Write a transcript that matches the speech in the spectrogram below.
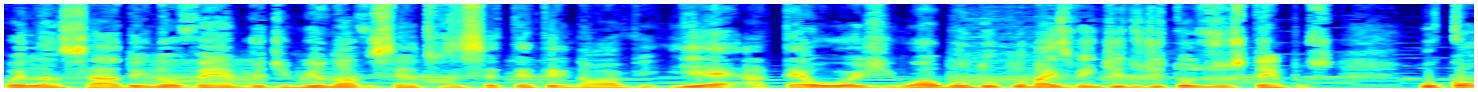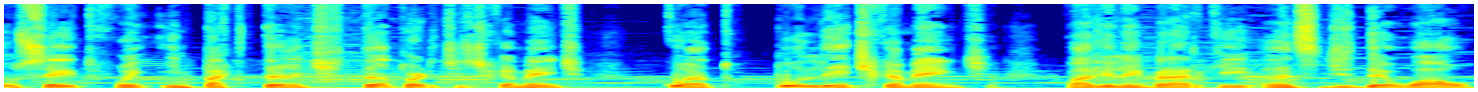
foi lançado em novembro de 1979 e é, até hoje, o álbum duplo mais vendido de todos os tempos. O conceito foi impactante, tanto artisticamente quanto politicamente. Vale lembrar que antes de The Wall,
